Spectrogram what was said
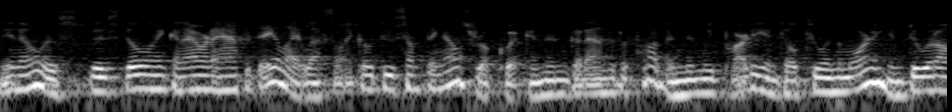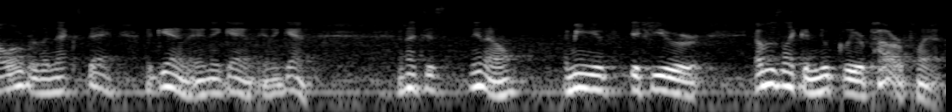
you know, there's still like an hour and a half of daylight left, so I go do something else real quick, and then go down to the pub, and then we'd party until 2 in the morning and do it all over the next day, again and again and again. And I just, you know, I mean, if, if you're, that was like a nuclear power plant.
